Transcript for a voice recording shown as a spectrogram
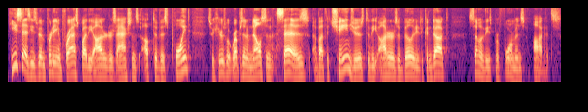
He says he's been pretty impressed by the auditor's actions up to this point. So here's what Representative Nelson says about the changes to the auditor's ability to conduct some of these performance audits.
